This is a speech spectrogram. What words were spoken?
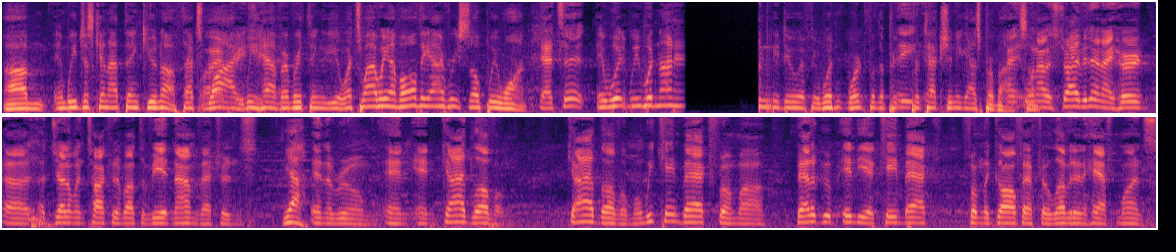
um, and we just cannot thank you enough. That's Well, why we have that. everything you. That's why we have all the ivory soap we want. That's it. It would we would not. have We do if it wouldn't weren't for the pr- protection you guys provide. I, So- when I was driving in, I heard uh, a gentleman talking about the Vietnam veterans Yeah. in the room, and, and God love them. God love them. When we came back from uh, Battle Group India, came back from the Gulf after 11 and a half months.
